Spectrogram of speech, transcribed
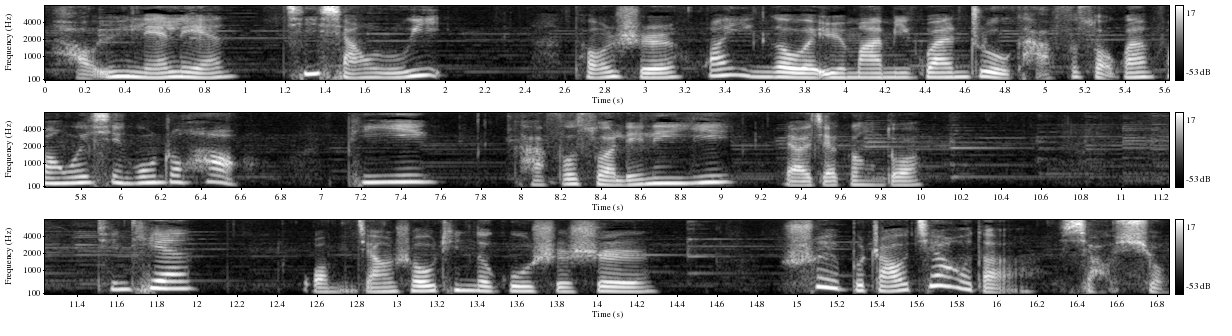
好运连连，吉祥如意。同时，欢迎各位孕妈咪关注卡夫索官方微信公众号，拼音卡夫索零零一，了解更多。今天我们将收听的故事是《睡不着觉的小熊》。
